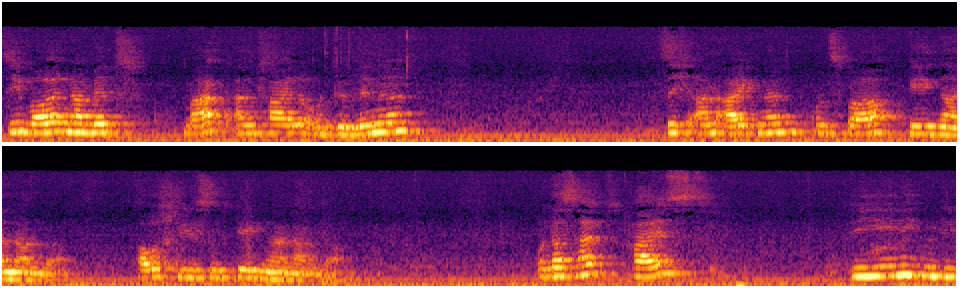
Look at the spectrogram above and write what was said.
Sie wollen damit Marktanteile und Gewinne sich aneignen, und zwar gegeneinander, ausschließend gegeneinander. Und das heißt, diejenigen, die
